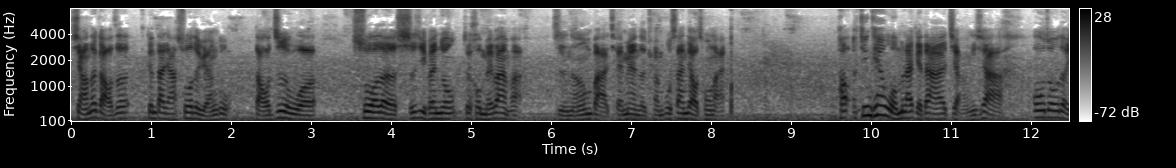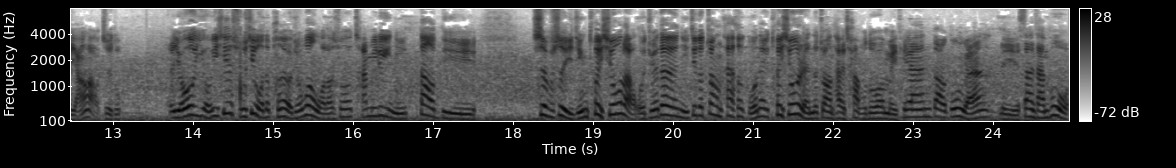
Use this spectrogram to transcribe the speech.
想着稿子跟大家说的缘故，导致我说了十几分钟，最后没办法，只能把前面的全部删掉重来。好，今天我们来给大家讲一下欧洲的养老制度。有有一些熟悉我的朋友就问我了，说查米利，你到底是不是已经退休了？我觉得你这个状态和国内退休人的状态差不多，每天到公园里散散步，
